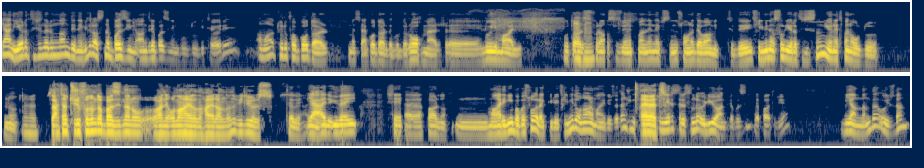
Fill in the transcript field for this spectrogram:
yani yaratıcılarından denebilir. Aslında Bazin, Andre Bazin'in bulduğu bir teori. Ama Truffaut Godard, mesela Godard da burada, Rohmer, e, Louis Malle bu tarz hı hı. Fransız yönetmenlerin hepsinin sonra devam ettirdiği filmin asıl yaratıcısının yönetmen olduğu No. Evet. Zaten Truffaut'un da Bazin'den o, hani olan hayran, hayranlığını biliyoruz. Tabii. Ya hadi üvey şey e, pardon hmm, manevi babası olarak görüyor. Filmi de ona armağan ediyor zaten. Çünkü evet. filmleri sırasında ölüyor Andre Bazin. Vefat ediyor. Bir yandan da o yüzden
